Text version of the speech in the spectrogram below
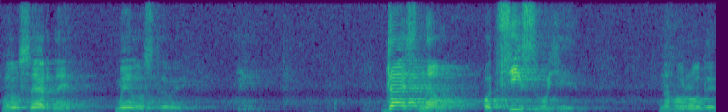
милосердний, милостивий, дасть нам оці свої нагороди,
